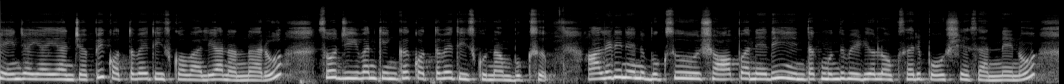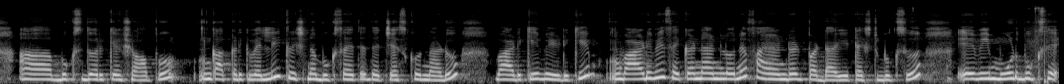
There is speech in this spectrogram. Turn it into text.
చేంజ్ అయ్యాయి అని చెప్పి కొత్తవే తీసుకోవాలి అని అన్నారు. సో జీవన్కి ఇంకా కొత్తవే తీసుకున్నాం బుక్స్ ఆల్రెడీ నేను బుక్స్ షాప్ అనేది ఇంతకుముందు వీడియోలో ఒకసారి పోస్ట్ చేశాను నేను. బుక్స్ దొరికే షాపు ఇంకా అక్కడికి వెళ్ళి కృష్ణ బుక్స్ అయితే తెచ్చేసుకున్నాడు. వాడికి వీడికి. వాడివి సెకండ్ హ్యాండ్లోనే ఫైవ్ హండ్రెడ్ పడ్డాయి టెక్స్ట్ బుక్స్ ఏవి మూడు బుక్సే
